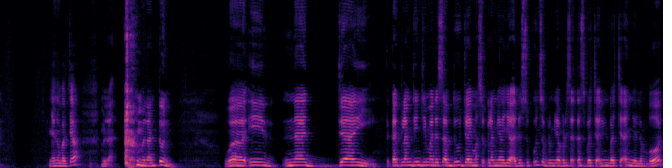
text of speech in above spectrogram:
jangan baca melantun wa id najai tekan kelam jin jim ada sabdu jai masuk kelam ya ya ada sukun sebelum ya baris atas bacaan bacaan yang lembut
